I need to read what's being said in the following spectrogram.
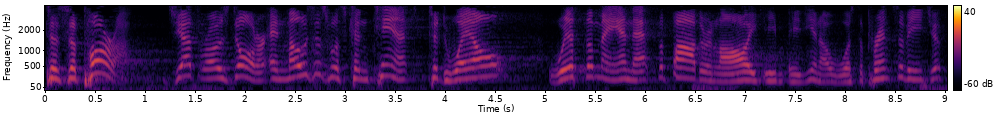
to Zipporah, Jethro's daughter, and Moses was content to dwell with the man. That's the father-in-law. He, he, you know, was the prince of Egypt.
